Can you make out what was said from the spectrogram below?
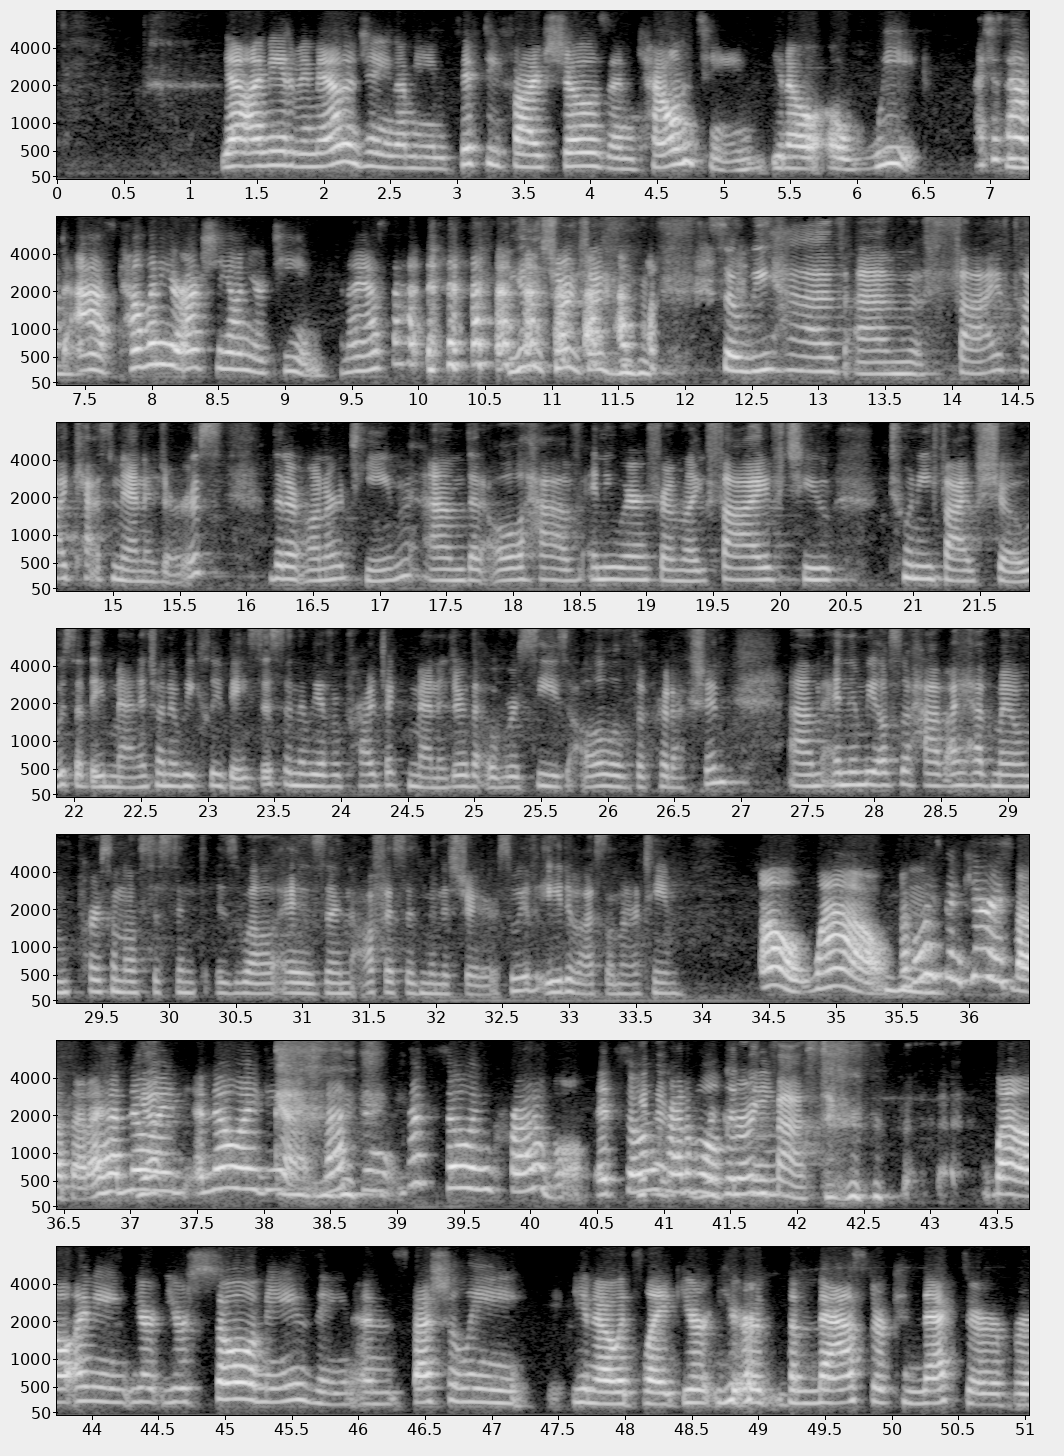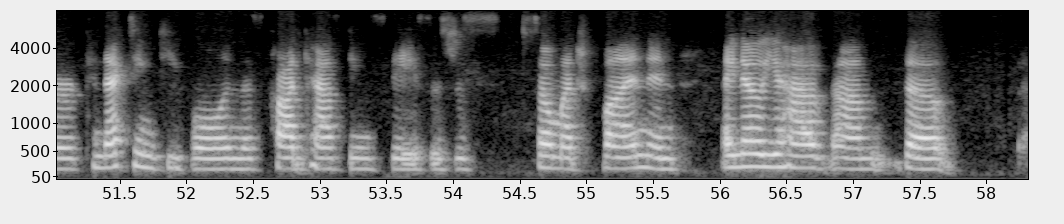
Yeah, I mean to be managing, I mean 55 shows and counting, you know, a week. I just have to mm. ask, how many are actually on your team? Can I ask that? yeah, sure, sure. so we have um, five podcast managers that are on our team um, that all have anywhere from like five to 25 shows that they manage on a weekly basis. And then we have a project manager that oversees all of the production. Um, and then we also have, I have my own personal assistant as well as an office administrator. So we have eight of us on our team. Oh wow! Mm-hmm. I've always been curious about that. I had no yep. idea. No idea. That's that's so incredible. It's so yeah, incredible. We're growing think, fast. well i mean you're you're so amazing and especially you know it's like you're you're the master connector for connecting people in this podcasting space is just so much fun and i know you have um, the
